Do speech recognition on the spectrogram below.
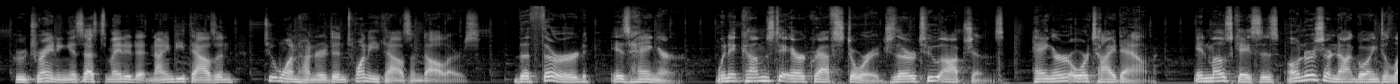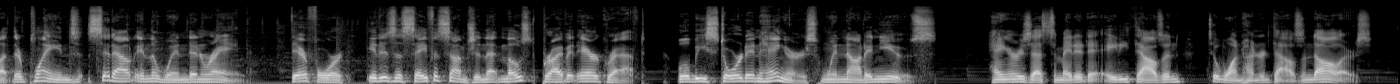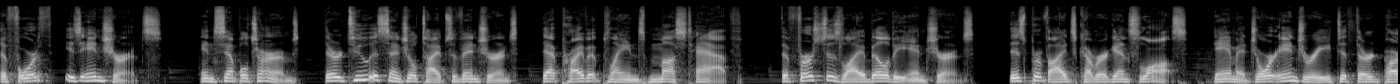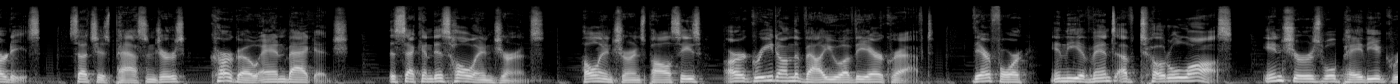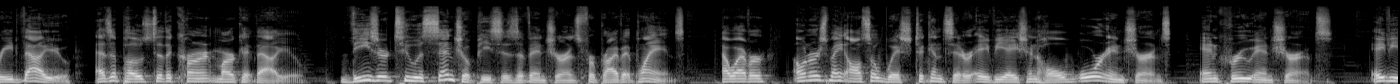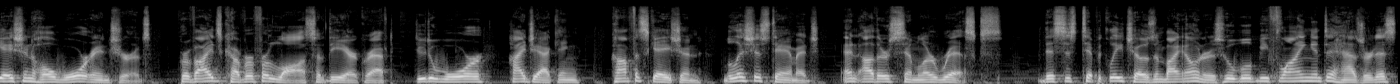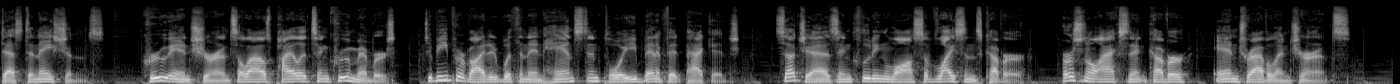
Crew training is estimated at 90,000 to $120,000. The third is hangar. When it comes to aircraft storage, there are two options hangar or tie down. In most cases, owners are not going to let their planes sit out in the wind and rain. Therefore, it is a safe assumption that most private aircraft will be stored in hangars when not in use. Hangar is estimated at 80,000 to $100,000. The fourth is insurance. In simple terms, there are two essential types of insurance that private planes must have. The first is liability insurance. This provides cover against loss, damage, or injury to third parties, such as passengers, cargo, and baggage. The second is hull insurance. Hull insurance policies are agreed on the value of the aircraft. Therefore, in the event of total loss, insurers will pay the agreed value as opposed to the current market value. These are two essential pieces of insurance for private planes. However, owners may also wish to consider aviation hull war insurance and crew insurance. Aviation hull war insurance provides cover for loss of the aircraft due to war, hijacking, confiscation, malicious damage, and other similar risks. This is typically chosen by owners who will be flying into hazardous destinations. Crew insurance allows pilots and crew members to be provided with an enhanced employee benefit package, such as including loss of license cover, personal accident cover, and travel insurance.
